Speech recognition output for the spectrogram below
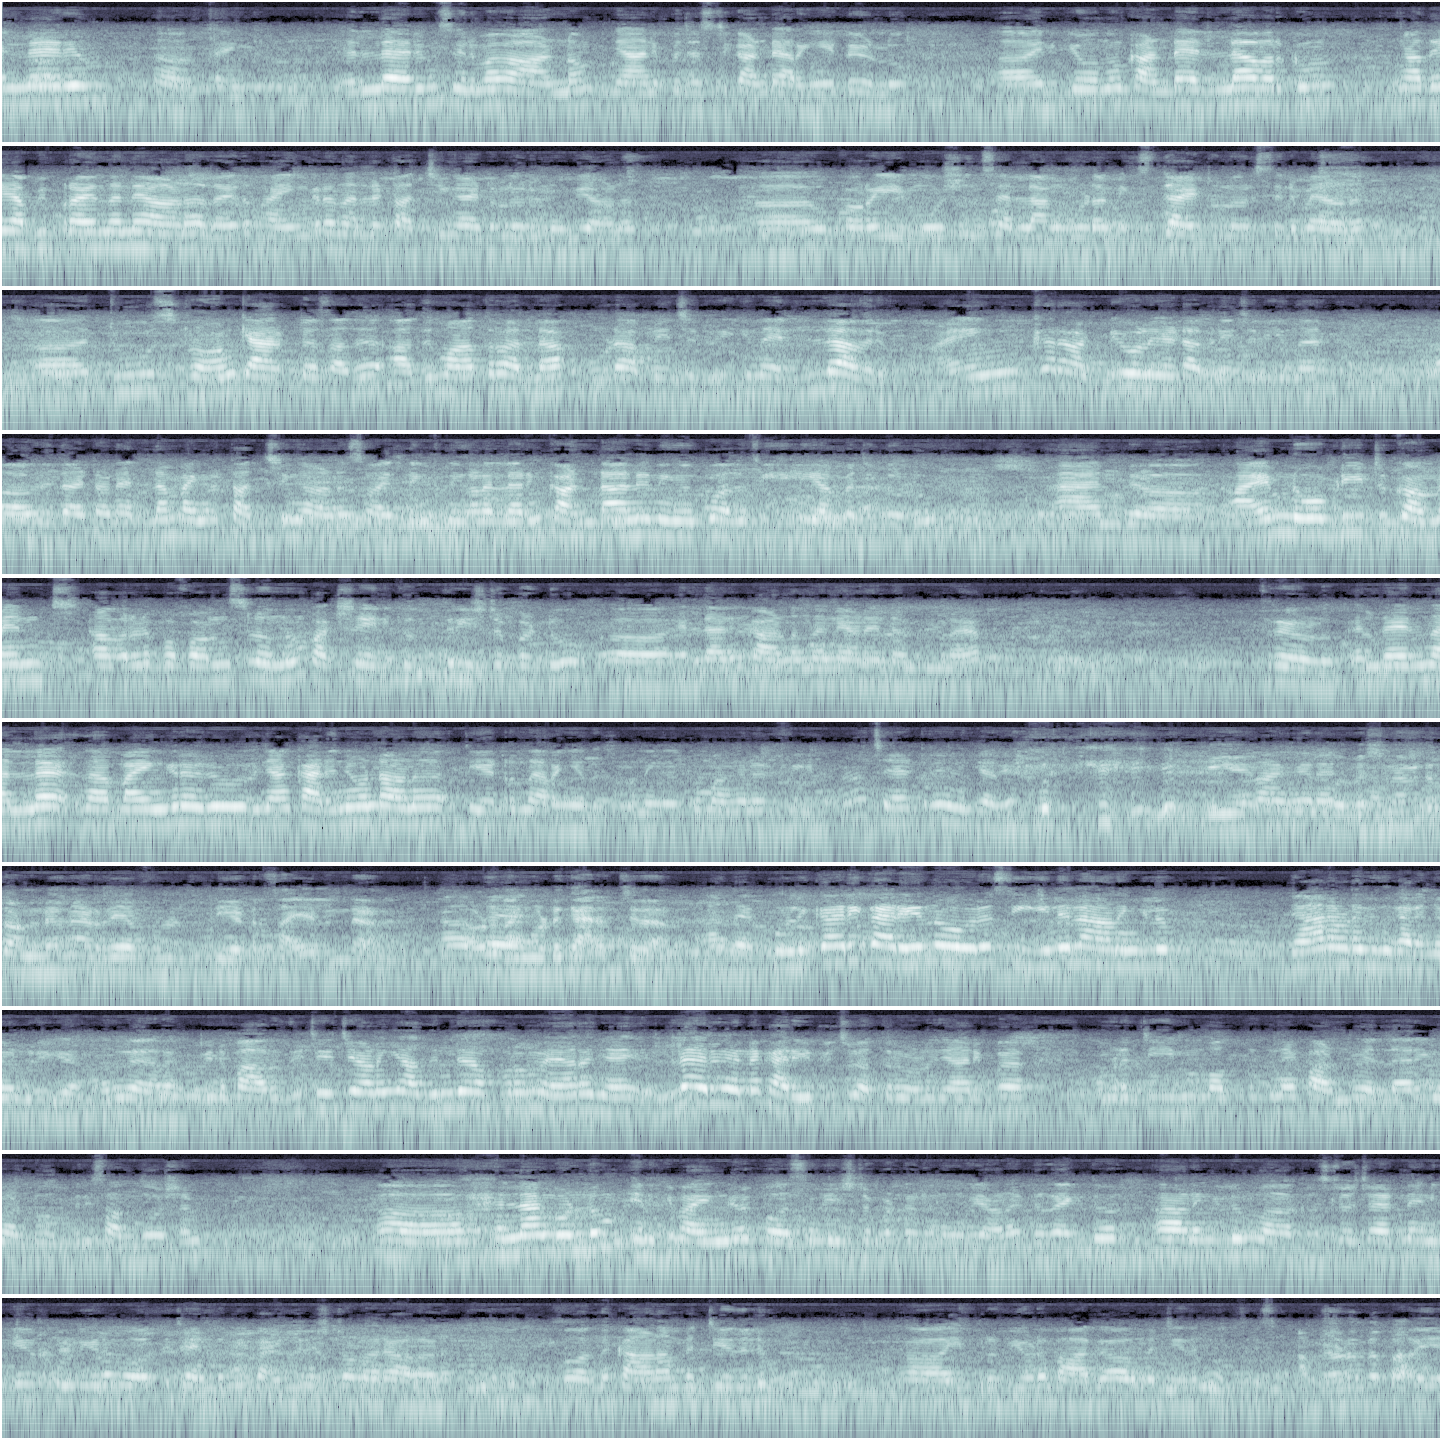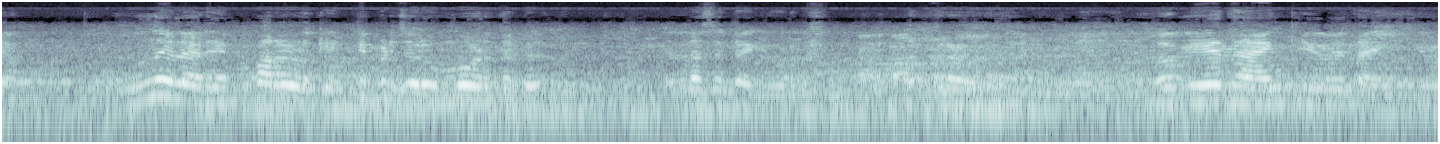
എല്ലാവരും thank you എല്ലാവരും cinema കാണണം. ഞാനിപ്പോൾ ജസ്റ്റ് കണ്ട് ഇറങ്ങിയിട്ടേ ഉള്ളൂ. എനിക്ക് തോന്നുന്നു കണ്ട എല്ലാവർക്കും അതേ അഭിപ്രായം തന്നെയാണ്. അതായത് ഭയങ്കര നല്ല ടച്ചിങ് ആയിട്ടുള്ള ഒരു മൂവിയാണ് കുറേ ഇമോഷൻസ് എല്ലാം കൂടെ മിക്സ്ഡ് ആയിട്ടുള്ള ഒരു സിനിമയാണ്. ടു സ്ട്രോങ് ക്യാരക്ടേഴ്സ് അത് അത് മാത്രമല്ല കൂടെ അഭിനയിച്ചിട്ടിരിക്കുന്ന എല്ലാവരും ഭയങ്കര അടിപൊളിയായിട്ട് അഭിനയിച്ചിരിക്കുന്ന ഇതായിട്ടാണ്. എല്ലാം ഭയങ്കര ടച്ചിങ് ആണ്. സോ ഐ തിങ്ക് നിങ്ങൾ എല്ലാവരും കണ്ടാലേ നിങ്ങൾക്കും അത് ഫീൽ ചെയ്യാൻ പറ്റത്തുള്ളൂ. And I am nobody to comment അവരുടെ പെർഫോമൻസിലൊന്നും പക്ഷേ എനിക്ക് ഒത്തിരി ഇഷ്ടപ്പെട്ടു. എല്ലാവരും കാണണം തന്നെയാണ് എന്റെ അഭിപ്രായം. ഇത്രയേ ഉള്ളൂ. എന്തായാലും നല്ല ഭയങ്കര ഒരു ഞാൻ കരഞ്ഞുകൊണ്ടാണ് തിയേറ്ററിൽ നിന്ന് ഇറങ്ങിയത്. അപ്പോൾ നിങ്ങൾക്കും അങ്ങനെ ഒരു ഫീൽ ആ ചേട്ടനെ എനിക്കറിയാം. അങ്ങനെ. അതെ. പുള്ളിക്കാരി കരയുന്ന ഓരോ സീനിലാണെങ്കിലും ഞാൻ അവിടെ ഇരുന്ന് കരഞ്ഞുകൊണ്ടിരിക്കുക അത് വേറെ. പിന്നെ പാർവതി ചേച്ചി ആണെങ്കിൽ അതിന്റെ അപ്പുറം വേറെ ഞാൻ എല്ലാവരും എന്നെ കരയിപ്പിച്ചു അത്രേ ഉള്ളൂ. ഞാനിപ്പോൾ നമ്മുടെ ടീം മൊത്തത്തിനെ കണ്ടു എല്ലാവരെയും കണ്ടു. ഒത്തിരി സന്തോഷം. എല്ലാം കൊണ്ടും എനിക്ക് ഭയങ്കര പേഴ്സണലി ഇഷ്ടപ്പെട്ട ഒരു മൂവിയാണ് ഡയറക്ടർ ആണെങ്കിലും ക്രിസ്റ്റോ ചേട്ടൻ എനിക്ക് പുള്ളിയുടെ വർക്ക് ജനറലി ഭയങ്കര ഇഷ്ടമുള്ള ഒരാളാണ്. അപ്പോൾ വന്ന് കാണാൻ പറ്റിയതിലും ഈ പ്രിവ്യൂടെ ഭാഗമാകാൻ പറ്റിയതിലും ഒത്തിരി ഒന്നുമില്ല ഇപ്പൊ പറയുള്ളൂ. കെട്ടിപ്പിടിച്ചൊരു ഉമ്മ കൊടുത്തിട്ട് എല്ലാം സെറ്റാക്കി കൊടുക്കും. Okay thank you thank you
